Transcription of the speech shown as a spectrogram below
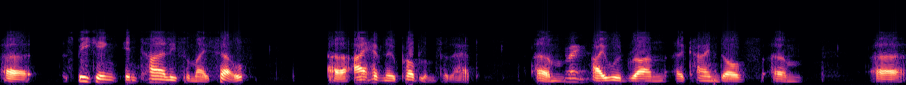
uh, speaking entirely for myself, uh, I have no problem for that. Um, right. I would run a kind of, um, uh,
